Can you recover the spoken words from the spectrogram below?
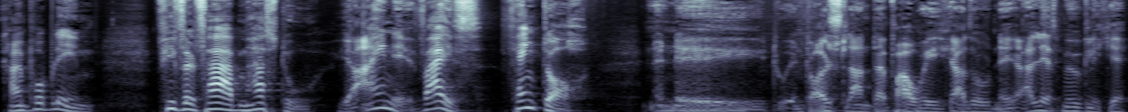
Kein Problem. Wie viele Farben hast du? Ja, eine, weiß. Fängt doch. Nee, nee, du in Deutschland, da brauche ich also nee, alles Mögliche.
